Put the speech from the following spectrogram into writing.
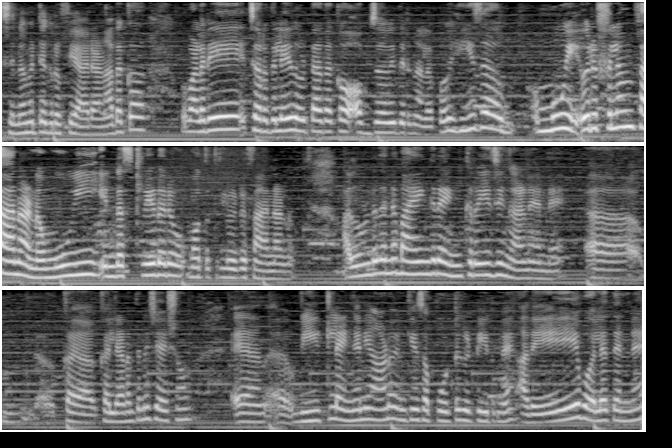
സിനിമറ്റോഗ്രഫി ആരാണ് അതൊക്കെ വളരെ ചെറുതിലേ തൊട്ട് അതൊക്കെ ഒബ്സർവ് ചെയ്തിരുന്നല്ലോ. അപ്പോൾ ഹീസ് എ മൂവി ഒരു ഫിലിം ഫാനാണ് മൂവി ഇൻഡസ്ട്രിയുടെ ഒരു മൊത്തത്തിലൊരു ഫാനാണ് അതുകൊണ്ട് തന്നെ ഭയങ്കര എൻകറേജിങ് ആണ് എന്നെ. കല്യാണത്തിന് ശേഷം വീട്ടിൽ എങ്ങനെയാണോ എനിക്ക് സപ്പോർട്ട് കിട്ടിയിരുന്നത് അതേപോലെ തന്നെ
